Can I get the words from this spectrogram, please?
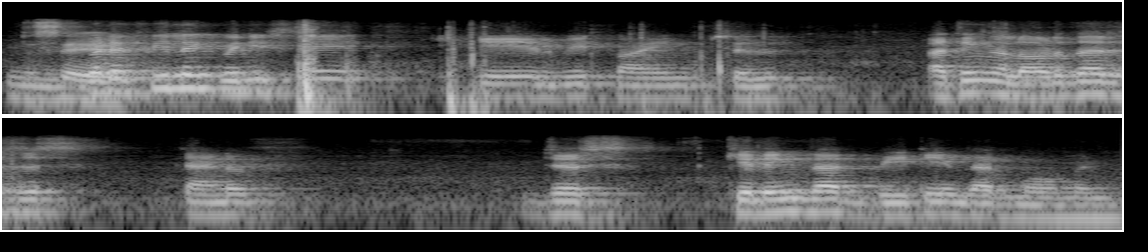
Hmm. say But it. I feel like when you say, "Hey, it'll be fine, chill," I think a lot of that is just kind of just killing that BT in that moment.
